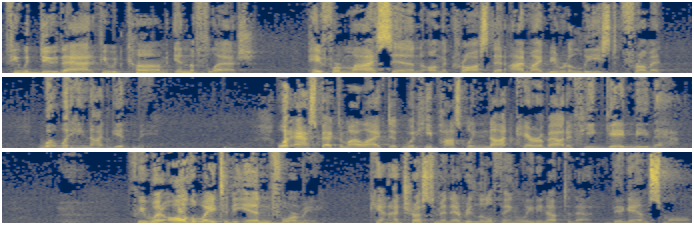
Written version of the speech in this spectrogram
If he would do that, if he would come in the flesh, pay for my sin on the cross that I might be released from it, what would he not give me? What aspect of my life would he possibly not care about if he gave me that? If he went all the way to the end for me, can't I trust him in every little thing leading up to that, big and small?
